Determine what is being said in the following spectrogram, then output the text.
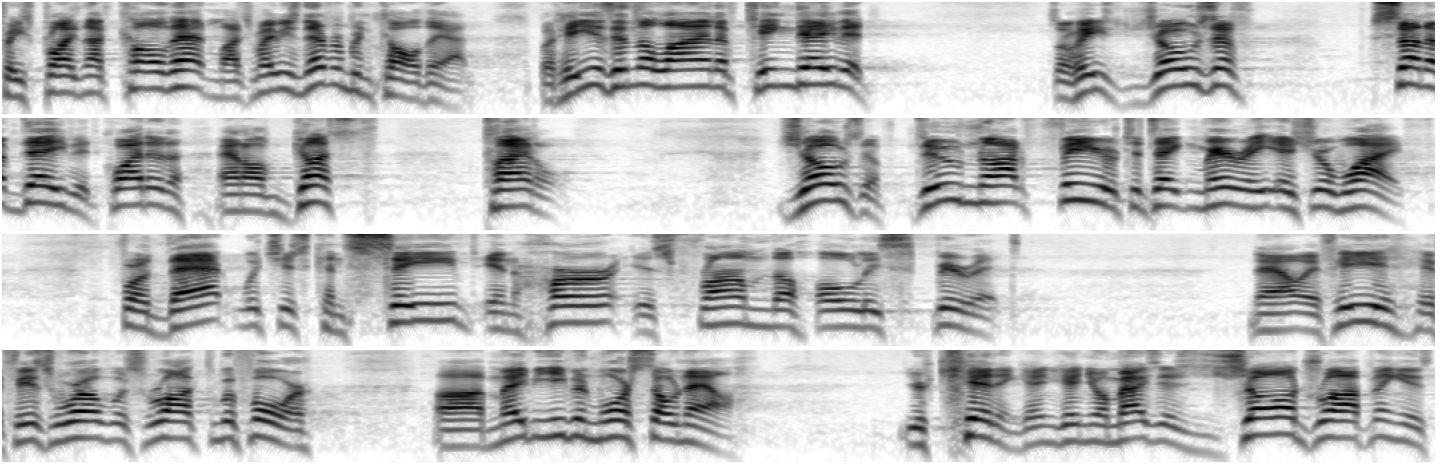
He's probably not called that much. Maybe he's never been called that. But he is in the line of King David. So he's Joseph, son of David. Quite an, an august title. Joseph, do not fear to take Mary as your wife for that which is conceived in her is from the Holy Spirit. Now, if, he, if his world was rocked before, uh, maybe even more so now, you're kidding. Can, can you imagine his jaw dropping, his,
